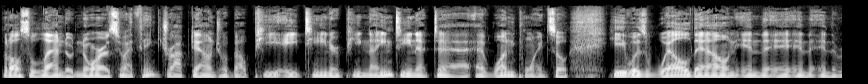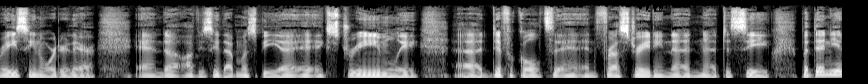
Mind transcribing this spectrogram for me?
but also Lando Norris, who I think dropped down to about P18 or P19 at at one point. So he was well down in the in the, in the racing order there, and obviously that must be extremely difficult difficult and frustrating uh, to see. But then you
